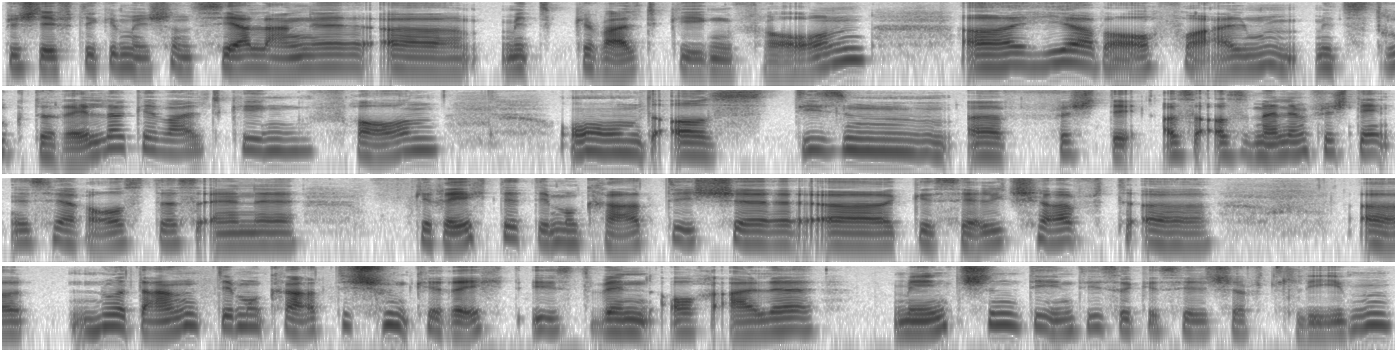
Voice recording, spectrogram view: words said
beschäftige ich mich schon sehr lange äh, mit Gewalt gegen Frauen. Äh, hier aber auch vor allem mit struktureller Gewalt gegen Frauen. Und aus diesem äh, also aus meinem Verständnis heraus, dass eine gerechte, demokratische äh, Gesellschaft nur dann demokratisch und gerecht ist, wenn auch alle Menschen, die in dieser Gesellschaft leben,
